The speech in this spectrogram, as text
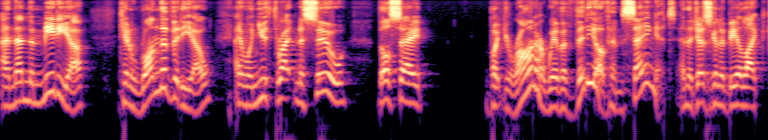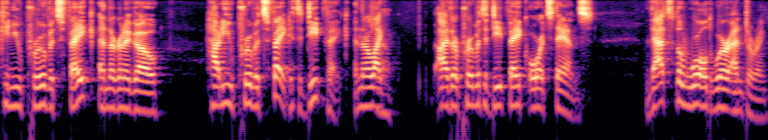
and then the media can run the video, and when you threaten to sue, they'll say, but Your Honor, we have a video of him saying it, and the judge is going to be like, can you prove it's fake? And they're going to go, how do you prove it's fake? It's a deep fake, and they're like, either prove it's a deep fake or it stands. That's the world we're entering.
